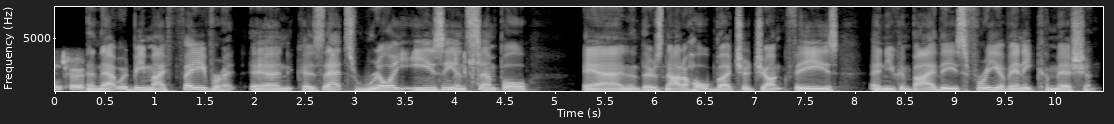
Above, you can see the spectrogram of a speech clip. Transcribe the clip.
Okay. And that would be my favorite. And because that's really easy and simple. And there's not a whole bunch of junk fees. And you can buy these free of any commission.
